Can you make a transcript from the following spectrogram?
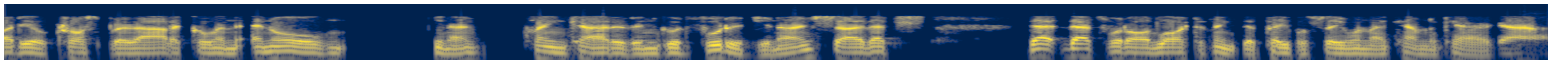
ideal crossbred article and, and all you know clean coated and good footed, you know. So that's that that's what I'd like to think that people see when they come to Karragarra.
